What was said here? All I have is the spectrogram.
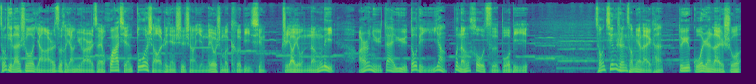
总体来说，养儿子和养女儿在花钱多少这件事上也没有什么可比性。只要有能力，儿女待遇都得一样，不能厚此薄彼。从精神层面来看，对于国人来说，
